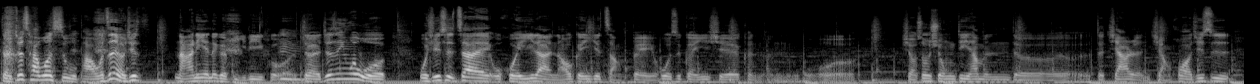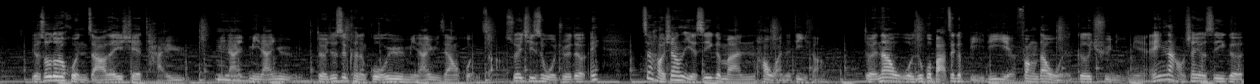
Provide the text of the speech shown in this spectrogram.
对，就差不多十五趴，我真的有去拿捏那个比例过，对，就是因为我我其实在我回宜兰，然后跟一些长辈，或是跟一些可能我小时候兄弟他们的的家人讲话，其实。有时候都会混杂的一些台语、闽南闽南语，对，就是可能国语、闽南语这样混杂，所以其实我觉得，哎，这好像也是一个蛮好玩的地方。对，那我如果把这个比例也放到我的歌曲里面，哎，那好像又是一个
